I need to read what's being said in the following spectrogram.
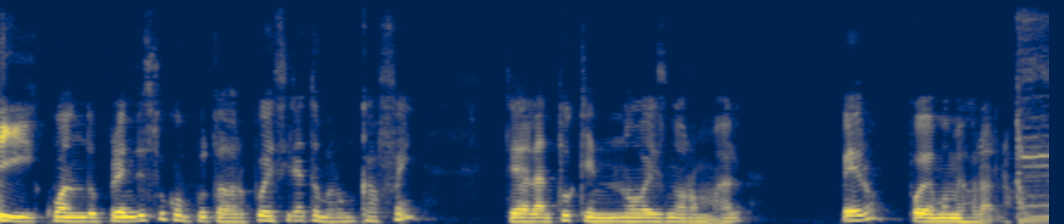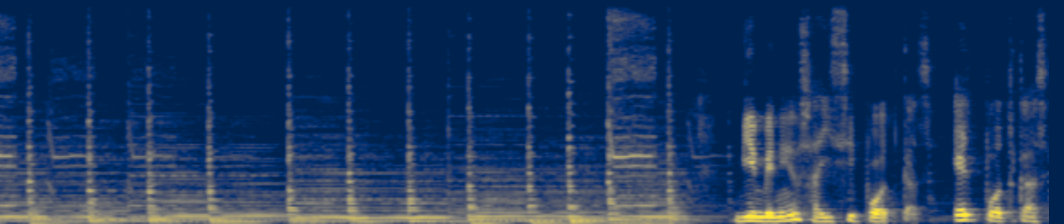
Si cuando prendes tu computador puedes ir a tomar un café, te adelanto que no es normal, pero podemos mejorarlo. Bienvenidos a Easy Podcast, el podcast,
